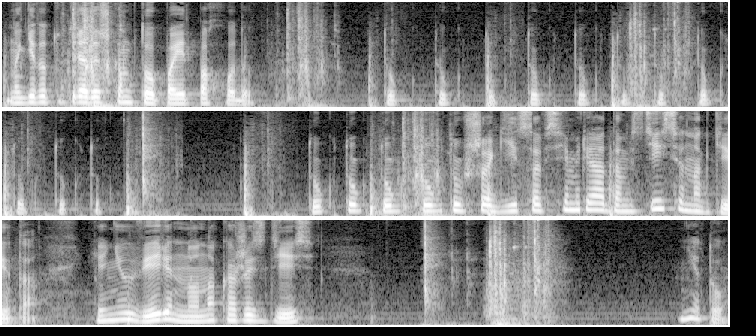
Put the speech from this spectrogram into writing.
Она где-то тут рядышком топает, походу. Тук-тук-тук-тук-тук-тук-тук-тук-тук. Тук-тук-тук-тук-тук. Шаги совсем рядом. Здесь она где-то. Я не уверен, но она, кажется, здесь. Нету.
